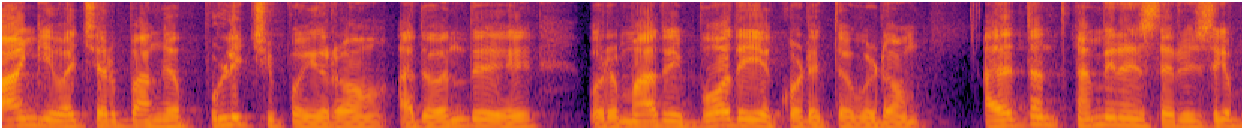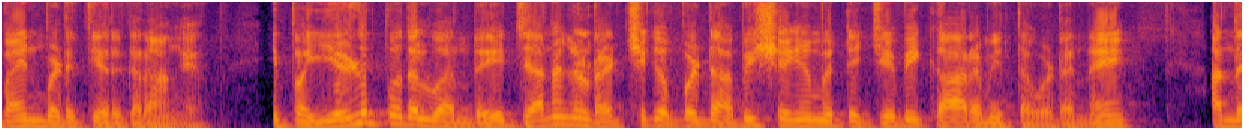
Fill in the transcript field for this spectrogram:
வாங்கி வச்சிருப்பாங்க புளிச்சு போயிடும் அது வந்து ஒரு மாதிரி போதையை கொடுத்து விடும். அதைத்தான் கம்யூனிஸ்ட் சர்வீஸுக்கு பயன்படுத்தி இருக்கிறாங்க. இப்போ எழுப்புதல் வந்து ஜனங்கள் ரட்சிக்கப்பட்டு அபிஷேகம் பெற்று ஜெபிக்க ஆரம்பித்த உடனே அந்த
